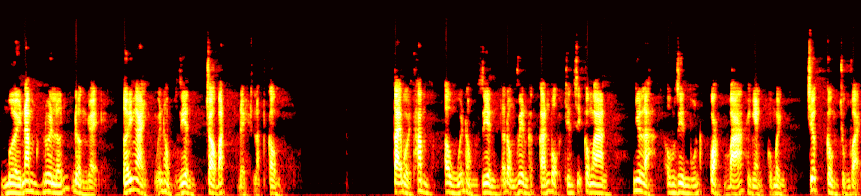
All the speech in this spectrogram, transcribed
10 năm nuôi lớn đường nhuệ tới ngày Nguyễn Hồng Diên cho bắt để lập công. Tại buổi thăm, ông Nguyễn Hồng Diên đã động viên các cán bộ chiến sĩ công an như là ông Diên muốn quảng bá hình ảnh của mình trước công chúng vậy.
